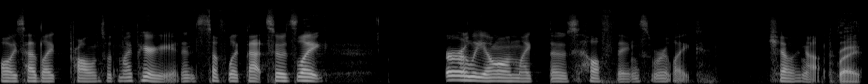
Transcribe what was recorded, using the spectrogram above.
always had like problems with my period and stuff like that. So it's like early on, like those health things were like showing up. Right.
